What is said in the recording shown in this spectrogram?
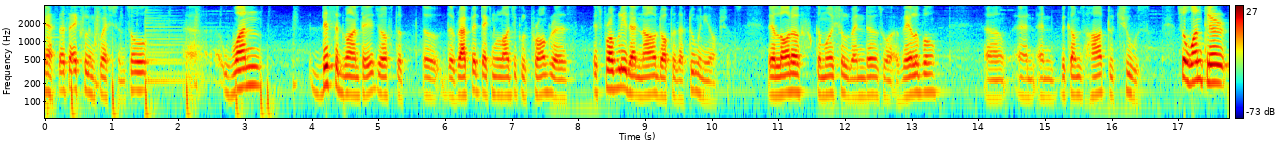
Yes, that's an excellent question. So, uh, one disadvantage of the, the, the, rapid technological progress is probably that now doctors have too many options. There are a lot of commercial vendors who are available uh, and, and it becomes hard to choose. So, one clear,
